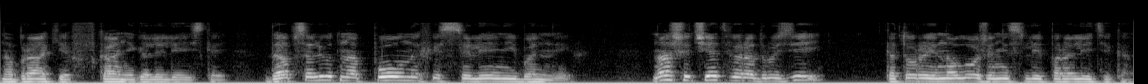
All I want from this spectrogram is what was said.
на браке в Кане Галилейской, до абсолютно полных исцелений больных. Наши четверо друзей, которые на ложе несли паралитика,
